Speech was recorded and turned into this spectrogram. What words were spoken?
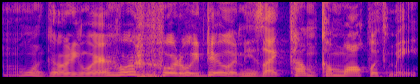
"I don't want to go anywhere. what are we doing?" He's like, "Come, come walk with me."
